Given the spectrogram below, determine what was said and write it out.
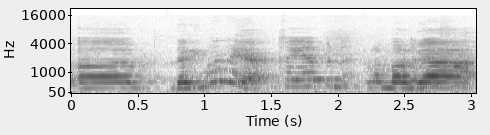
eh, dari mana ya? kayak pen Lembaga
